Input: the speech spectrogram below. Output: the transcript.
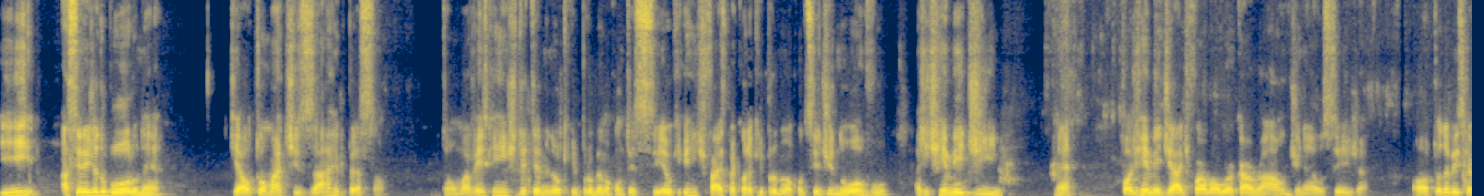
E a cereja do bolo, né? Que é automatizar a recuperação. Então, uma vez que a gente determinou que aquele problema aconteceu, o que a gente faz para quando aquele problema acontecer de novo, a gente remedie, né? Pode remediar de forma workaround, né? Ou seja, ó, toda vez que,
